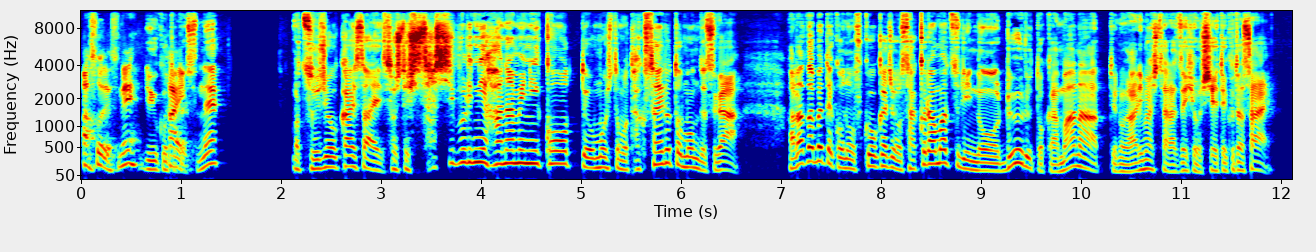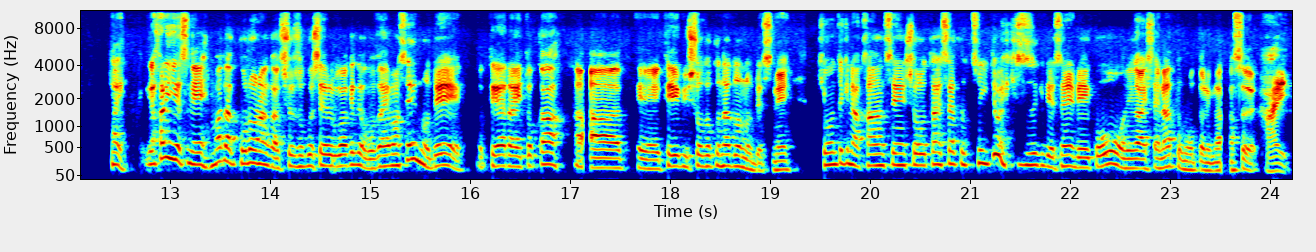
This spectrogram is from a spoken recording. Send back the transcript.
あそうですねいうことですね。はい、まあ、通常開催そして久しぶりに花見に行こうって思う人もたくさんいると思うんですが改めてこの福岡城桜まつりのルールとかマナーっていうのがありましたらぜひ教えてください。はい、やはりですね、まだコロナが収束しているわけではございませんので、お手洗いとか、あえー、手指消毒などのですね、基本的な感染症対策については引き続きですね、励行をお願いしたいなと思っております。はい、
